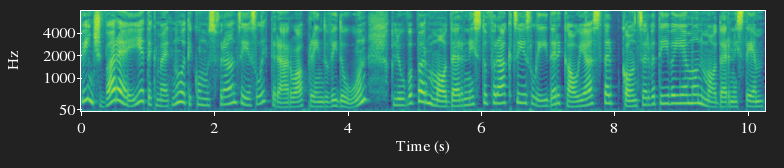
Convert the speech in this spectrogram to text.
viņš varēja ietekmēt notikumus Francijas literāro aprindu vidū un kļuva par modernistu frakcijas līderi līderi kaujās starp konservatīvajiem un modernistiem.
